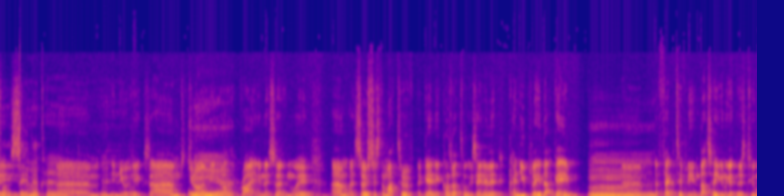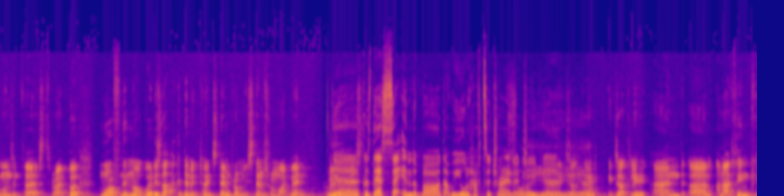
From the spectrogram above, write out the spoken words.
for essays, saying it. Okay. um, in your exams. Do you know what I mean? Like writing in a certain way. Um, and so it's just a matter of again, it comes back to what we were saying earlier. Can you play that game um, effectively? And that's how you're gonna get those two ones in first, right? But more often than not, where does that academic tone stem from? It stems from white men. Right? Yeah, because they're setting the bar that we all have to try and follow, achieve. yeah, Yeah. yeah. exactly, exactly. And um, and I think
